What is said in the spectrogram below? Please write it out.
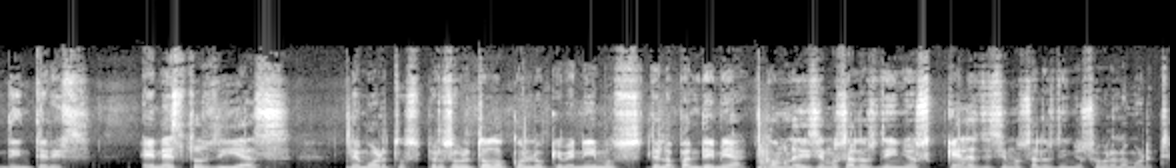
de interés. En estos días de muertos, pero sobre todo con lo que venimos de la pandemia, ¿cómo le decimos a los niños? ¿Qué les decimos a los niños sobre la muerte?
